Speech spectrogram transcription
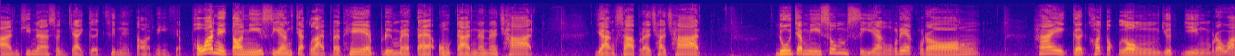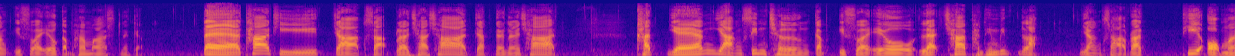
ารณ์ที่น่าสนใจเกิดขึ้นในตอนนี้ครับ เพราะว่าในตอนนี้เสียงจากหลายประเทศ หรือแม้แต่องค์การนานาชาติ อย่างสหประชาชาติ ดูจะมีซุ้มเสียงเรียกร้อง ให้เกิดข้อตกลงหยุดยิงระหว่างอิสราเอลกับฮามาสนะครับ แต่ท่าทีจากสหประชาชาติจากนานาชาติ ขัดแย้งอย่างสิ้นเชิงกับอิสราเอล และชาติพันธมิตรหลักอย่างสหรัฐที่ออกมา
